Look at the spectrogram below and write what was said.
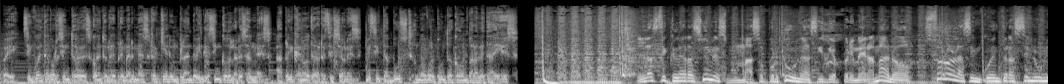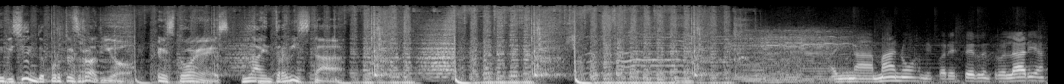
AroPay. 50% de descuento en el primer mes requiere un plan de 25 dólares al mes. Aplican otras restricciones. Visita boostmobile.com para detalles. Las declaraciones más oportunas y de primera mano solo las encuentras en Univisión Deportes Radio. Esto es La Entrevista. Hay una mano, a mi parecer, dentro del área.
